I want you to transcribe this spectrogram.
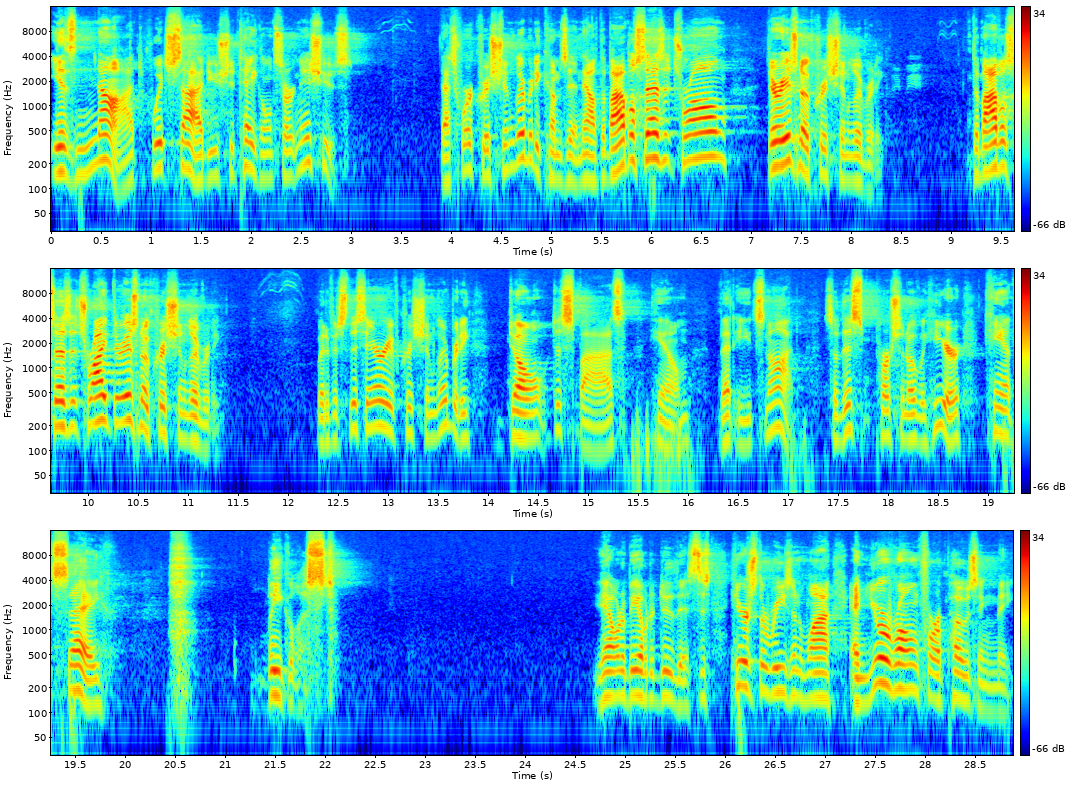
is not which side you should take on certain issues. That's where Christian liberty comes in. Now, if the Bible says it's wrong, there is no Christian liberty. If the Bible says it's right, there is no Christian liberty. But if it's this area of Christian liberty, don't despise him that eats not. So this person over here can't say, legalist. You ought to be able to do this. this. Here's the reason why, and you're wrong for opposing me.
